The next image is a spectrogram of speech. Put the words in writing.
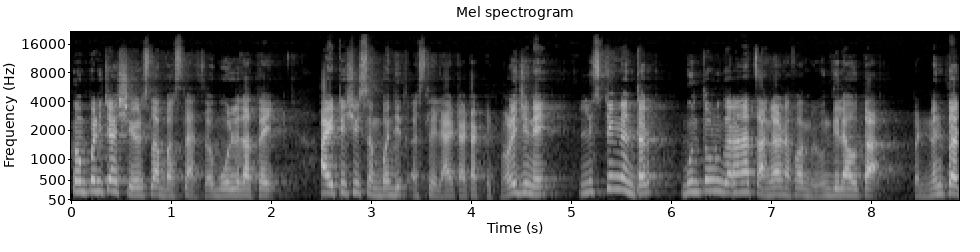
कंपनीच्या शेअर्सला बसल्याचं बोललं जात आहे आय टीशी संबंधित असलेल्या टाटा टेक्नॉलॉजीने लिस्टिंगनंतर गुंतवणूकदारांना चांगला नफा मिळवून दिला होता. पण नंतर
